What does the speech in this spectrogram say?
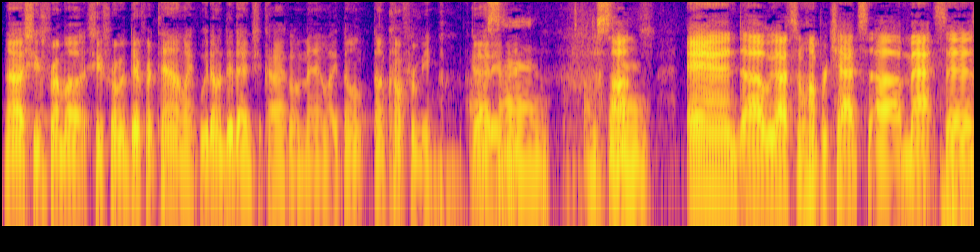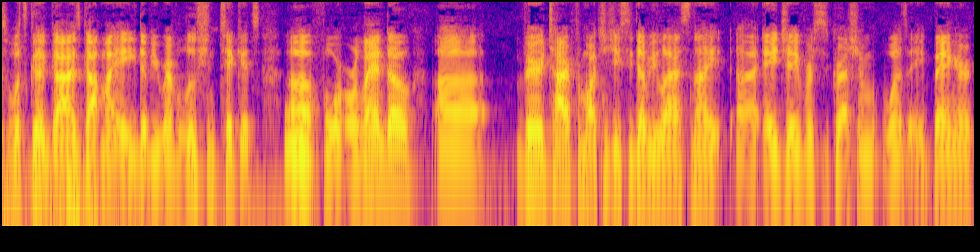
Nah, she's from a she's from a different town. Like we don't do that in Chicago, man. Like don't don't come for me. Get I'm out of here. saying. I'm saying. And uh, we got some humper chats. Uh, Matt says, "What's good, guys? Got my AEW Revolution tickets uh, for Orlando. Uh, very tired from watching GCW last night. Uh, AJ versus Gresham was a banger.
